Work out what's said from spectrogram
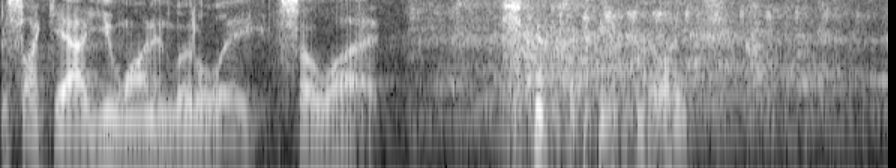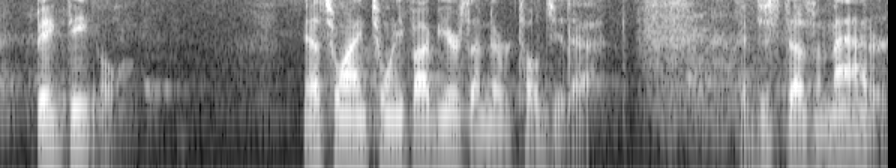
it's like, yeah, you won in Little League. So what? really, big deal. That's why in 25 years I've never told you that. It just doesn't matter.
